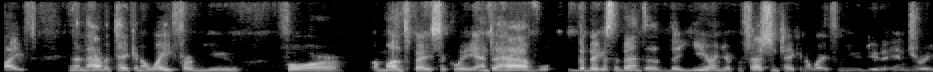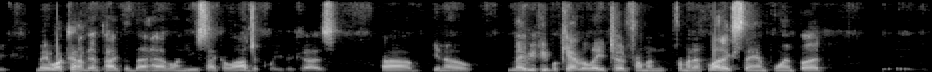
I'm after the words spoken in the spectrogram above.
life, and then to have it taken away from you for a month basically, and to have the biggest event of the year in your profession taken away from you due to injury. I mean, what kind of impact did that have on you psychologically? Because uh, you know, maybe people can't relate to it from an from an athletic standpoint, but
